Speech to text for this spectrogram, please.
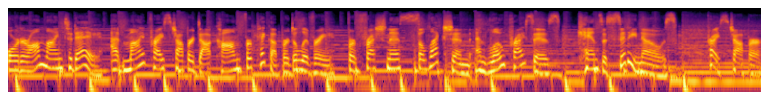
Order online today at mypricechopper.com for pickup or delivery. For freshness, selection, and low prices, Kansas City knows. Price Chopper.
